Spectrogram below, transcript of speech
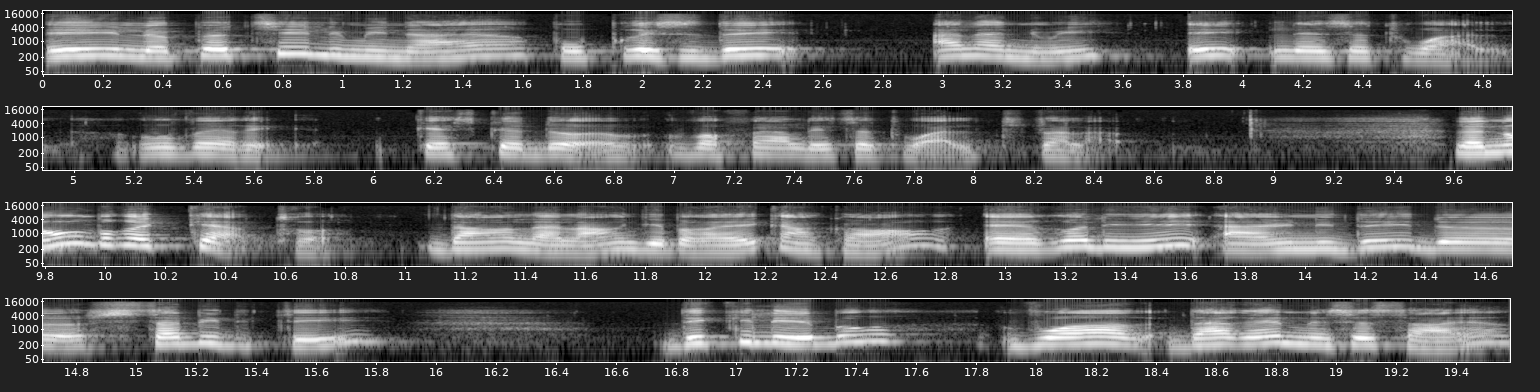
et le petit luminaire pour présider à la nuit et les étoiles. Vous verrez qu'est-ce que va faire les étoiles tout à l'heure. Le nombre 4 dans la langue hébraïque encore est relié à une idée de stabilité, d'équilibre, voire d'arrêt nécessaire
